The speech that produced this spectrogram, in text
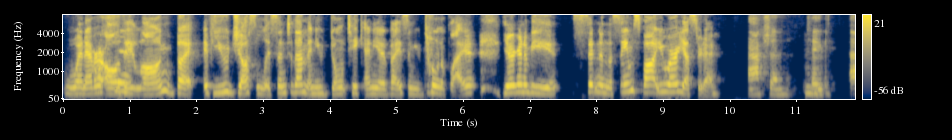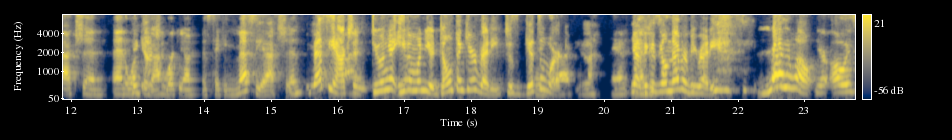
whenever all day long, but if you just listen to them and you don't take any advice and you don't apply it, you're going to be sitting in the same spot you were yesterday. action Mhm. take action and one Take thing action. i'm working on is taking messy action Messy action, doing it even when you don't think you're ready. Just get to work. Yeah. And, Yeah, and because just- you'll never be ready. no you won't you're always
